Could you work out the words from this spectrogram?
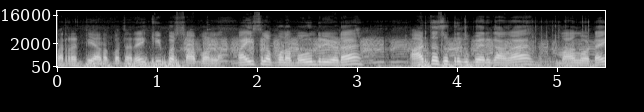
பர்ரட்டி ஆட பார்த்தாரு. கீப்பர் ஸ்டாப் பண்ணல பைஸில் போன பவுண்டரியோட அடுத்த சுற்றுக்கு போயிருக்காங்க மாங்கோட்டை.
